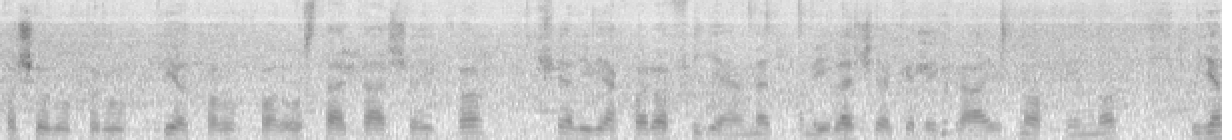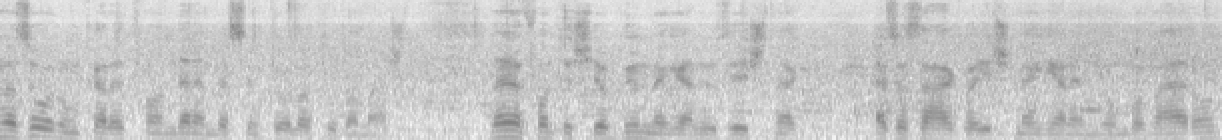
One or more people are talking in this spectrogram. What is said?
hasonlókorú fiatalokkal, osztálytársaikkal, és felhívják arra a figyelmet, ami leselkedik rájuk nap mint nap. Ugyan az órunk előtt van, de nem veszünk róla a tudomást. Nagyon fontos, hogy a bűnmegelőzésnek ez az ága is megjelen Dombováron,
